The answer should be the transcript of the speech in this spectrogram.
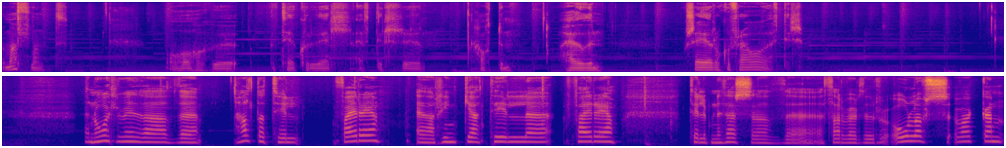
um alland og tekur vel eftir háttum og hegðun og segjar okkur frá á eftir. En nú ætlum við að halda til færeja eða ringja til færeja tilipni þess að þar verður Ólafsvakkan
